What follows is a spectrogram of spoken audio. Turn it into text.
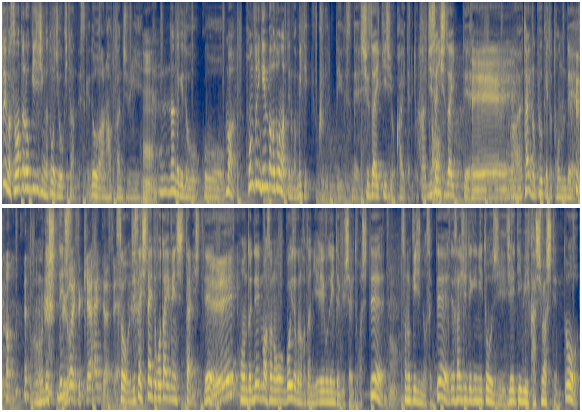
例えばスマトラ沖地震が当時起きたんですけどあの発刊中に、うなんだけどこうまあ本当に現場がどうなってるのか見てくるっていうですね取材記事を書いたりとか実際に取材行って、へはい、タイのプーケット飛んで。うんでしでです。気合入ってますね。そう実際死体とご対面したりして、えー？本当にで、まあ、そのご遺族の方に英語でインタビューしたりとかして、うん。その記事に載せてで最終的に当時 JTB 柏支店と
